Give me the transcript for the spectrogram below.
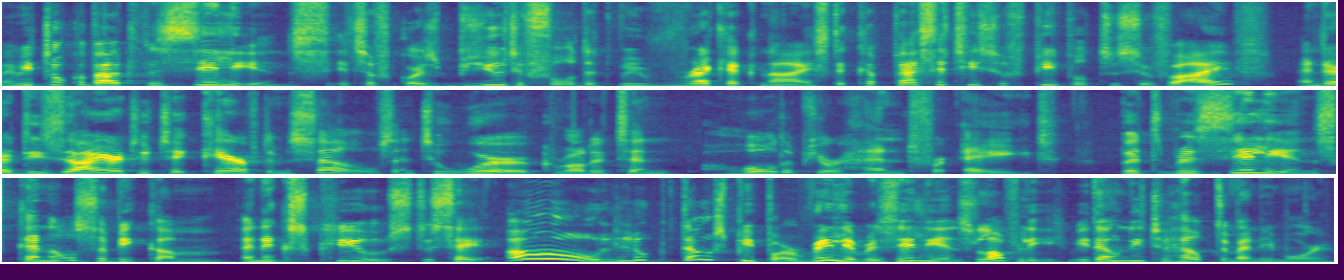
when we talk about resilience, it's of course beautiful that we recognize the capacities of people to survive and their desire to take care of themselves and to work rather than hold up your hand for aid. But resilience can also become an excuse to say, oh, look, those people are really resilient, lovely. We don't need to help them anymore.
